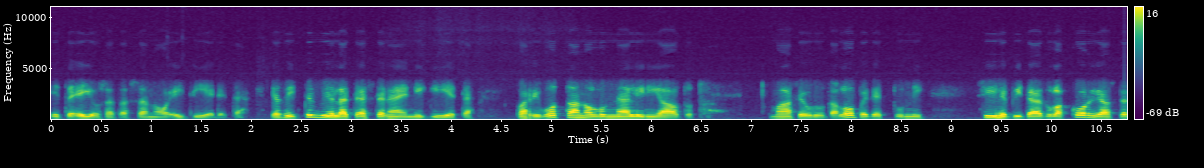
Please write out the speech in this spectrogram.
että ei osata sanoa, ei tiedetä. Ja sitten vielä tästä näin Niki, että pari vuotta on ollut nämä linja-autot maaseudulta lopetettu, niin siihen pitää tulla korjausta,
